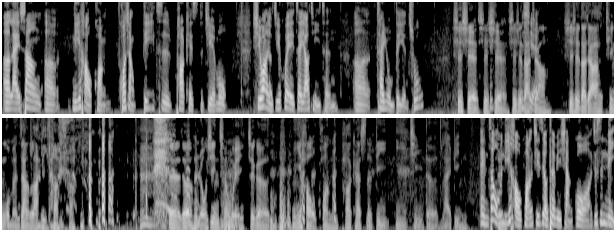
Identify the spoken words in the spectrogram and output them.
呃来上呃你好狂狂想第一次 Podcast 的节目，希望有机会再邀请以诚呃参与我们的演出。谢谢谢谢谢谢大家，谢谢大家听我们这样拉里拉杂。对，就很荣幸成为这个你好狂 Podcast 的第一集的来宾。哎，你知道我们你好狂其实有特别想过、哦，就是你，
